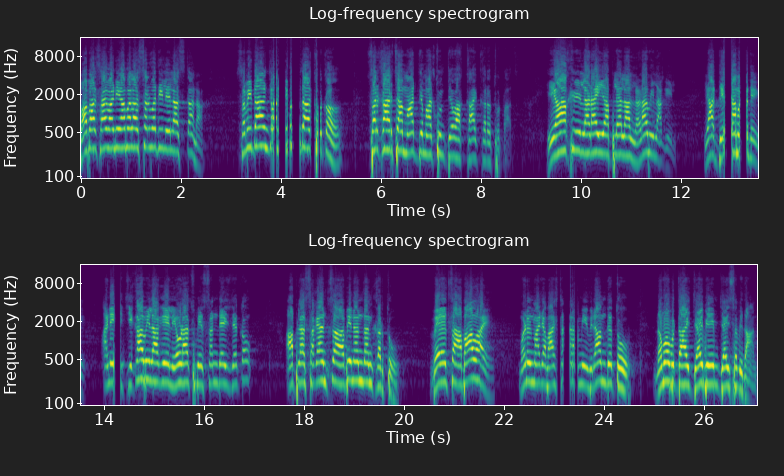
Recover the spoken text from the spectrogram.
बाबासाहेबांनी आम्हाला सर्व दिलेलं असताना संविधान जेव्हा निबंध होतं सरकारच्या माध्यमातून तेव्हा काय करत होता ही आखरी लढाई आपल्याला लढावी लागेल. या देशामध्ये आणि जिकावी लागेल एवढाच मी संदेश देतो. आपल्या सगळ्यांचं अभिनंदन करतो. वेळेचा अभाव आहे. म्हणून माझ्या भाषणाला मी विराम देतो. नमो बुद्धाय जय भीम जय संविधान.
